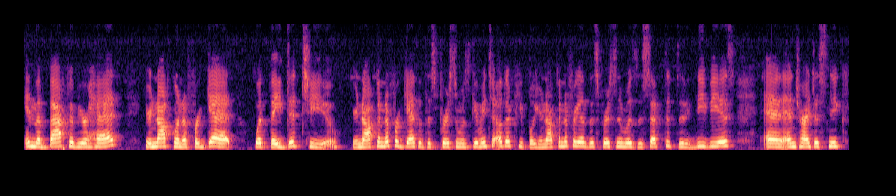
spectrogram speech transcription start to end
in the back of your head you're not going to forget what they did to you. You're not going to forget that this person was giving to other people. You're not going to forget that this person was deceptive, devious, and, and trying to sneak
